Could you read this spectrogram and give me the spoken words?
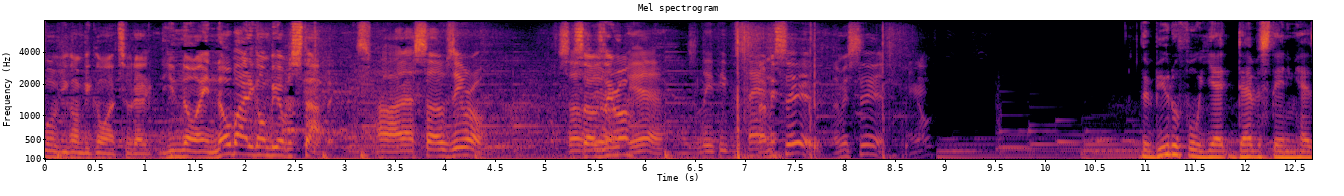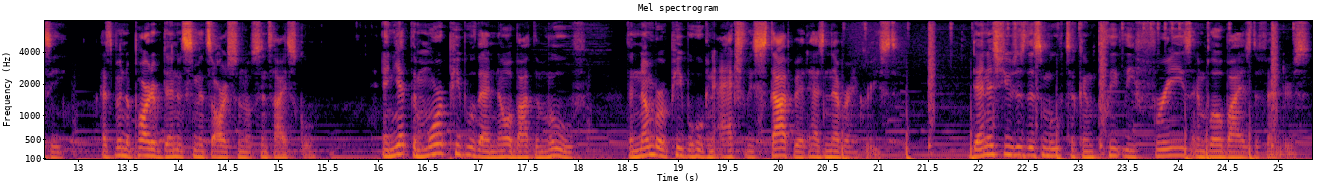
the move you're gonna be going to that you know ain't nobody gonna be able to stop it? Uh, that's Sub Zero. Sub-Zero? Yeah. Just leave people standing. Let me see it. Let me see it. The beautiful yet devastating Hesi has been a part of Dennis Smith's arsenal since high school. And yet, the more people that know about the move, the number of people who can actually stop it has never increased. Dennis uses this move to completely freeze and blow by his defenders.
